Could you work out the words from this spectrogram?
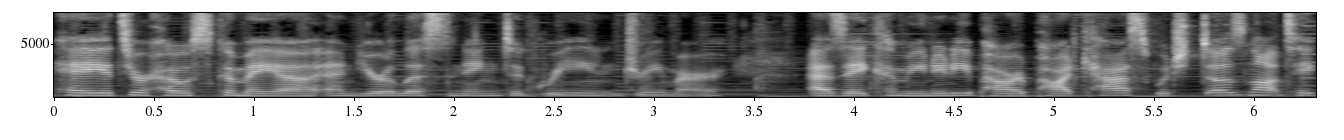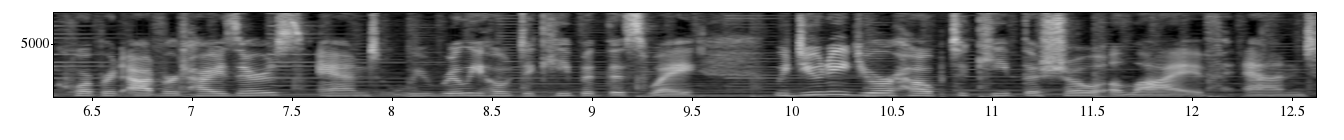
Hey, it's your host, Kamea, and you're listening to Green Dreamer. As a community powered podcast which does not take corporate advertisers, and we really hope to keep it this way, we do need your help to keep the show alive. And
